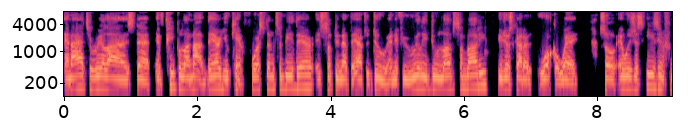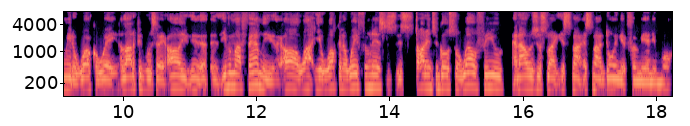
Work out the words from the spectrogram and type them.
And i had to realize that if people are not there you can't force them to be there. It's something that they have to do. And if you really do love somebody you just got to walk away so it was just easier for me to walk away. A lot of people say, "Oh, even my family, oh, wow, you're walking away from this. It's, it's, starting to go so well for you." And I was just like, "It's not. It's not doing it for me anymore."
